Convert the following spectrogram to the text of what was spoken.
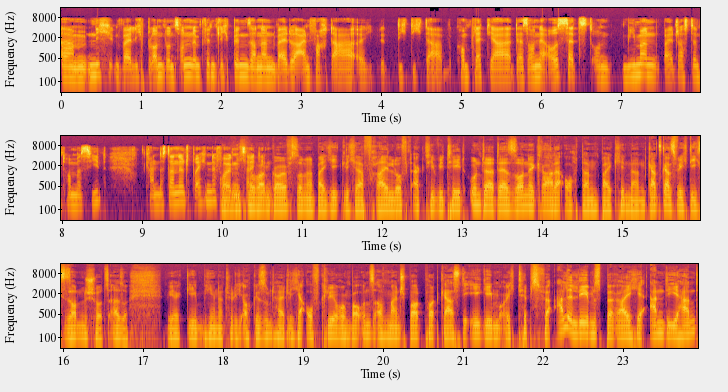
ähm, nicht weil ich blond und sonnenempfindlich bin, sondern weil du einfach da äh, dich, dich da komplett ja der Sonne aussetzt und wie man bei Justin Thomas sieht, kann das dann entsprechende Folgen und nicht nur beim Golf, sondern bei jeglicher Freiluftaktivität unter der Sonne, gerade auch dann bei Kindern. Ganz, ganz wichtig, Sonnenschutz. Also wir geben hier natürlich auch gesundheitliche Aufklärung bei uns auf meinen Sport podcast.de geben euch Tipps für alle Lebensbereiche an die Hand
